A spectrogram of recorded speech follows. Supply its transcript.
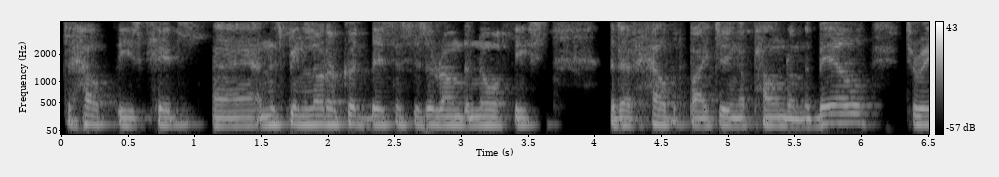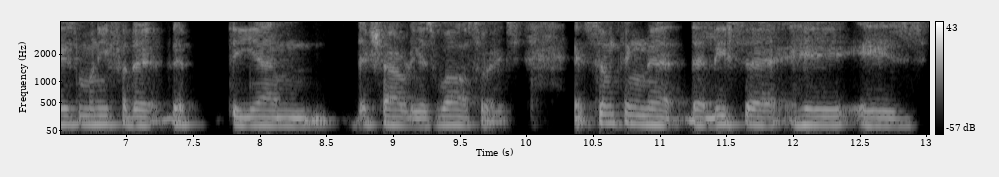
to help these kids. Uh, and there's been a lot of good businesses around the northeast that have helped by doing a pound on the bill to raise money for the the the, um, the charity as well. So it's it's something that that Lisa here is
